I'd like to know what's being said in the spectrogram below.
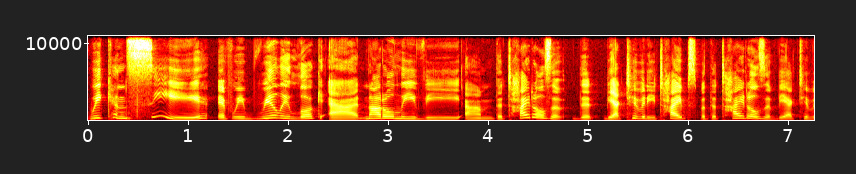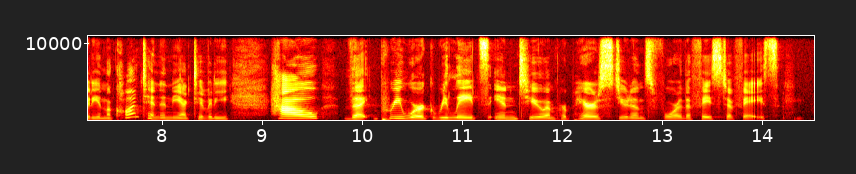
We can see if we really look at not only the um, the titles of the, the activity types, but the titles of the activity and the content in the activity, how the pre-work relates into and prepares students for the face-to-face. -face.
